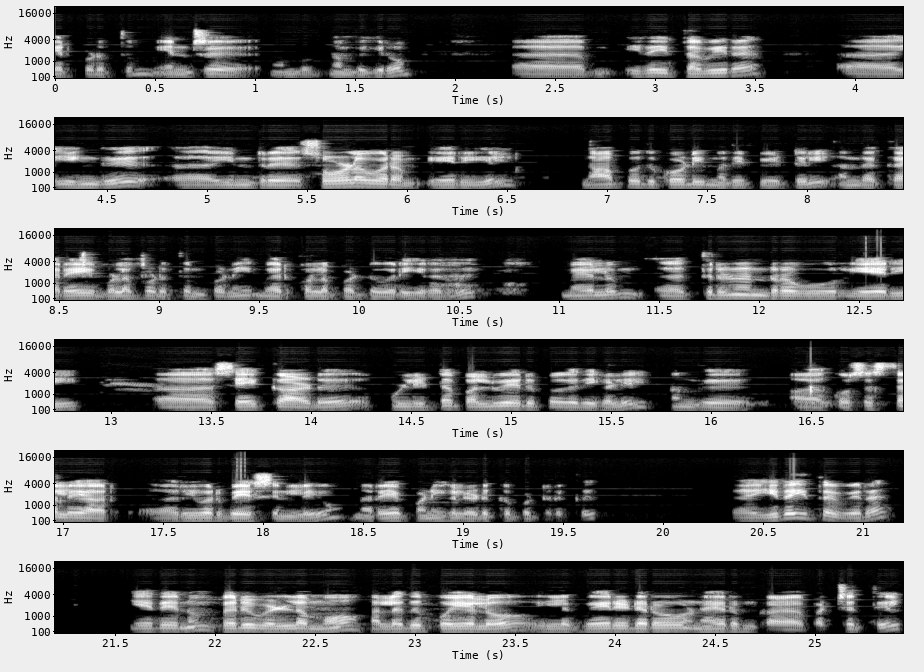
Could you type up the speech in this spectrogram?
ஏற்படுத்தும் என்று நம்பு நம்புகிறோம். இதை தவிர இங்கு இன்று சோழவரம் ஏரியில் நாற்பது கோடி மதிப்பீட்டில் அந்த கரையை பலப்படுத்தும் பணி மேற்கொள்ளப்பட்டு வருகிறது. மேலும் திருநன்றவூர் ஏரி சேக்காடு உள்ளிட்ட பல்வேறு பகுதிகளில் அங்கு கொசஸ்தலையார் ரிவர் பேசின்லேயும் நிறைய பணிகள் எடுக்கப்பட்டிருக்கு. இதை தவிர ஏதேனும் பெரு வெள்ளமோ அல்லது புயலோ இல்லை பேரிடரோ நேரும் க பட்சத்தில்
